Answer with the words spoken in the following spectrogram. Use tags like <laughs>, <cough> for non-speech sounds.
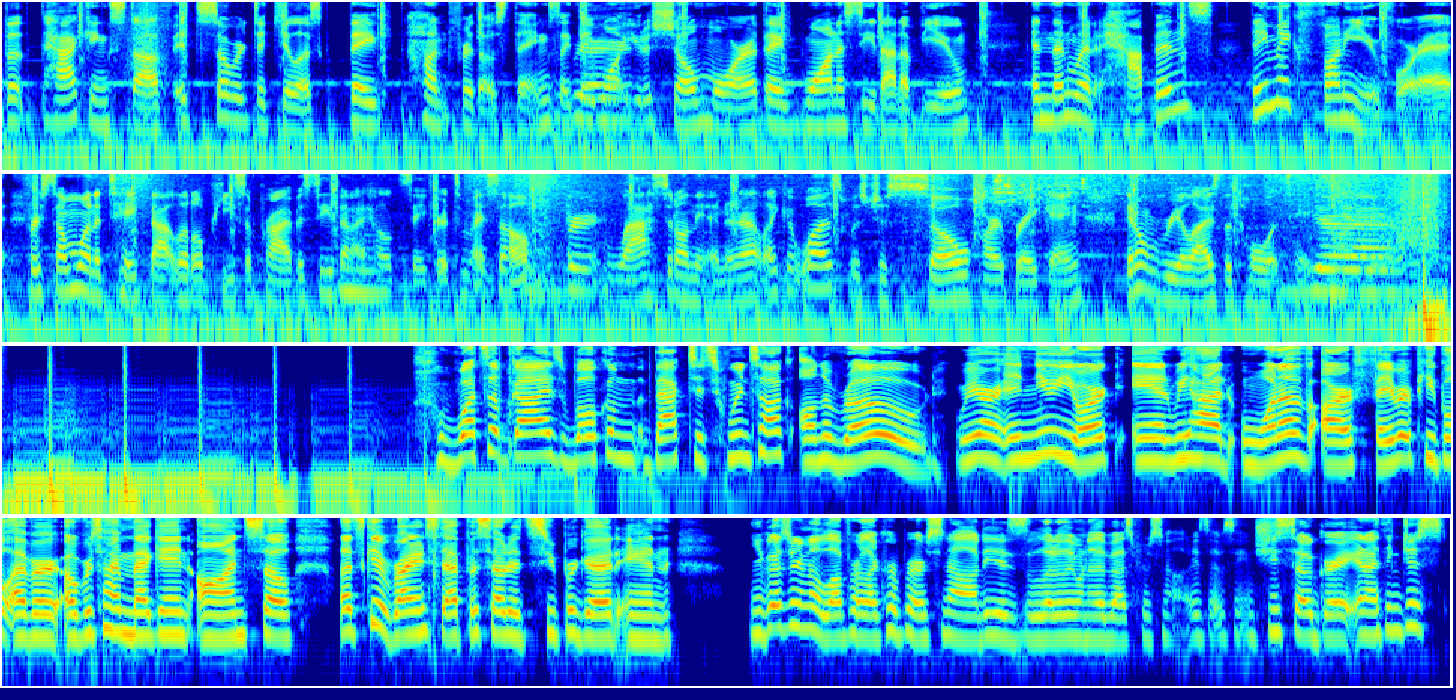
the hacking stuff, it's so ridiculous. They hunt for those things. Like they want you to show more. They want to see that of you. And then when it happens, they make fun of you for it. For someone to take that little piece of privacy that I mm-hmm. held sacred to myself, Right. blast it on the internet like it was, was just so heartbreaking. They don't realize the toll it takes. Yeah. What's up, guys? Welcome back to Twin Talk on the road. We are in New York and we had one of our favorite people ever, Overtime Megan, on. So let's get right into the episode. It's super good. And You guys are gonna love her. Like her personality is literally one of the best personalities I've seen. She's so great, and I think just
